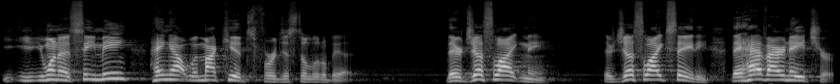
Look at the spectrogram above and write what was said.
You, you want to see me? Hang out with my kids for just a little bit. They're just like me, they're just like Sadie. They have our nature.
